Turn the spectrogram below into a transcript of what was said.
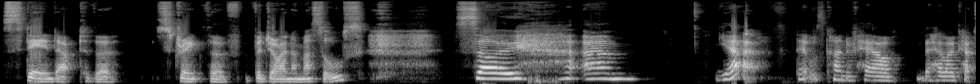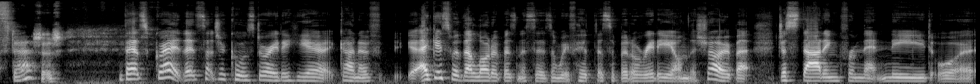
stand up to the strength of vagina muscles. So, um, yeah, that was kind of how the Hello Cup started. That's great. That's such a cool story to hear. Kind of, I guess, with a lot of businesses, and we've heard this a bit already on the show, but just starting from that need or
